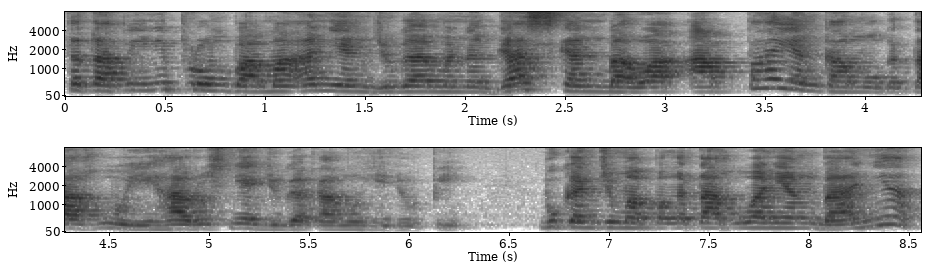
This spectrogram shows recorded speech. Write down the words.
tetapi ini perumpamaan yang juga menegaskan bahwa apa yang kamu ketahui harusnya juga kamu hidupi. Bukan cuma pengetahuan yang banyak,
